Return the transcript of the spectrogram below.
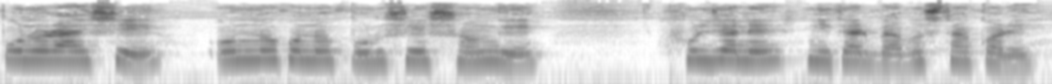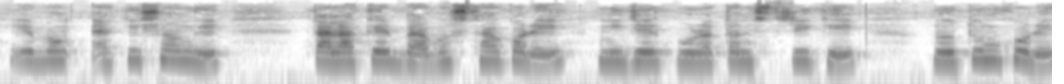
পুনরায় সে অন্য কোনো পুরুষের সঙ্গে ফুলজানের নিকার ব্যবস্থা করে এবং একই সঙ্গে তালাকের ব্যবস্থা করে নিজের পুরাতন স্ত্রীকে নতুন করে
